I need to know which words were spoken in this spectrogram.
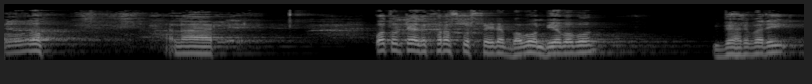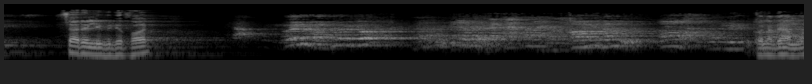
ও আল্লাহ কত টাকা খরচ করছে, এটা ভবন, বিয়ে ভবন বিহার বাড়ি, চারে লিবিলে কয় দেখামু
